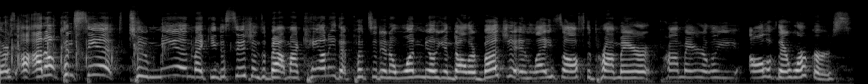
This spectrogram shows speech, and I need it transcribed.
there's, I don't consent to men making decisions about my county that puts it in a $1 million budget and lays off the primarily all of their workers.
